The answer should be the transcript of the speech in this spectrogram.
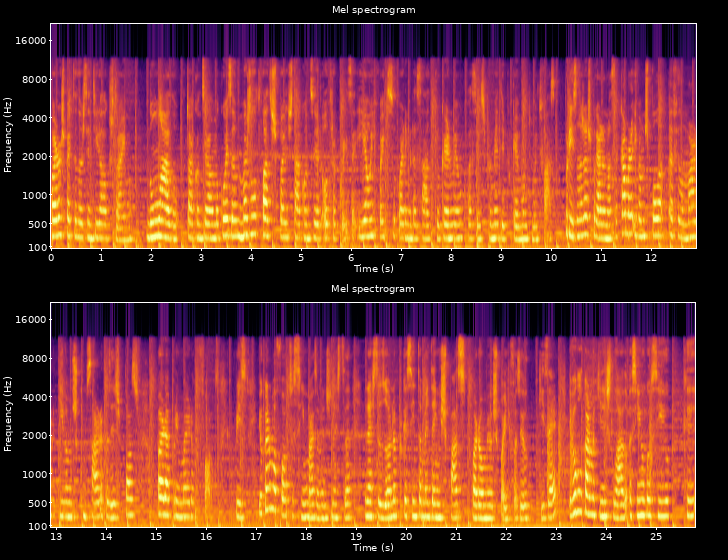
para o espectador sentir algo estranho. De um lado está a acontecer alguma coisa, mas do outro lado do espelho está a acontecer outra coisa. E é um efeito super engraçado que eu quero mesmo que vocês experimentem porque é muito, muito fácil. Por isso, nós vamos pegar a nossa câmera e vamos pô-la a filmar e vamos começar a fazer as poses para a primeira foto. Por isso, eu quero uma foto assim, mais ou menos nesta, nesta zona, porque assim também tenho espaço para o meu espelho fazer o que quiser. Eu vou colocar-me aqui neste lado, assim eu consigo que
